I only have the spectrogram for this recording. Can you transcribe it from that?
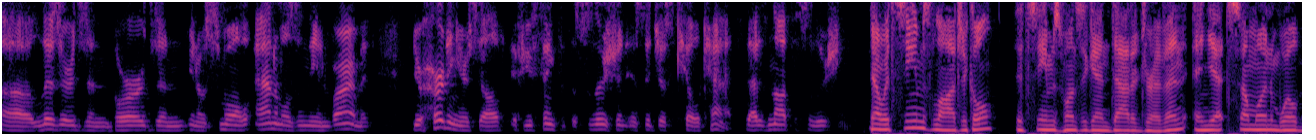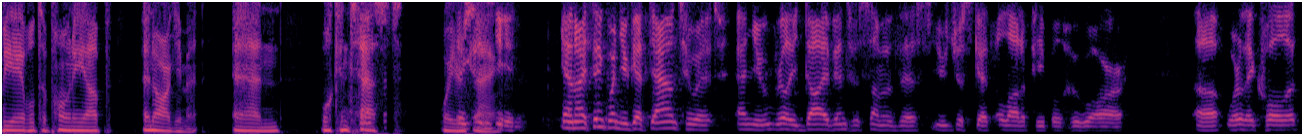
uh, lizards and birds and you know small animals in the environment. You're hurting yourself if you think that the solution is to just kill cats. That is not the solution. Now, it seems logical. It seems once again data driven, and yet someone will be able to pony up an argument and will contest what you're saying. Indeed. And I think when you get down to it and you really dive into some of this, you just get a lot of people who are, uh, what do they call it?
